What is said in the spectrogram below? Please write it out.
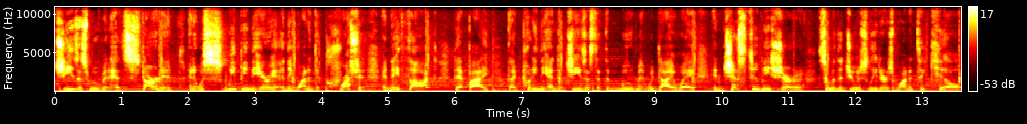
Jesus movement, had started and it was sweeping the area, and they wanted to crush it. And they thought that by, by putting the end of Jesus, that the movement would die away. And just to be sure, some of the Jewish leaders wanted to kill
